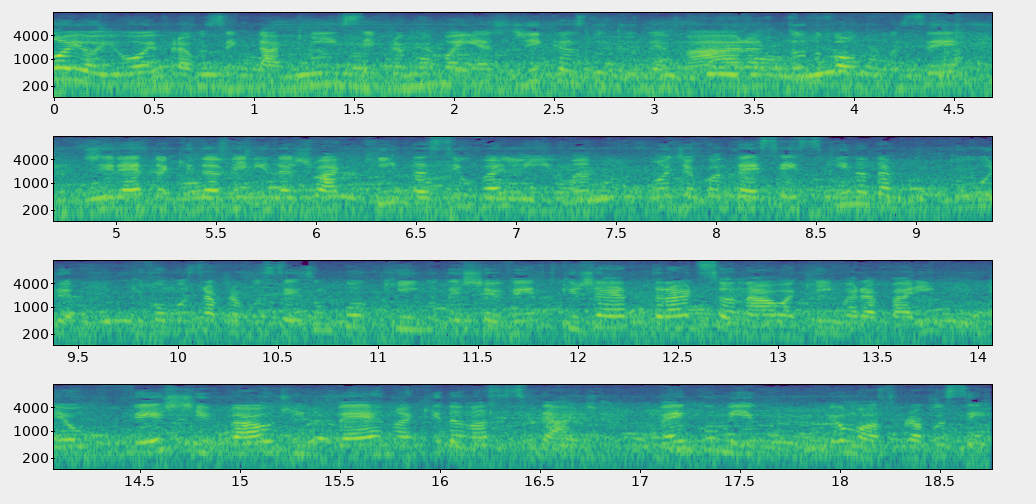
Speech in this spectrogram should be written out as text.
Oi, oi, oi para você que está aqui, sempre acompanha as dicas do Tudemara. Tudo bom com você? Direto aqui da Avenida Joaquim da Silva Lima, onde acontece a Esquina da Cultura, que vou mostrar para vocês um pouquinho deste evento que já é tradicional aqui em Guarapari, é o Festival de Inverno aqui da nossa cidade. Vem comigo eu mostro para você.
